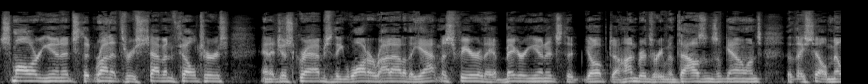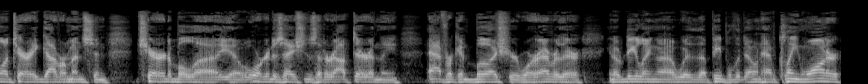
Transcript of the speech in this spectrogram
smaller units that run it through seven filters, and it just grabs the water right out of the atmosphere. They have bigger units that go up to hundreds or even thousands of gallons that they sell military, governments, and charitable uh, you know, organizations that are out there in the African bush or wherever they're you know dealing uh, with people that don't have clean water.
